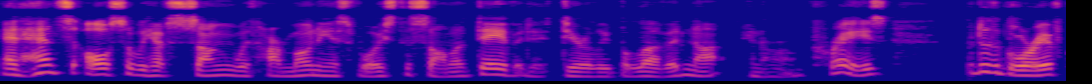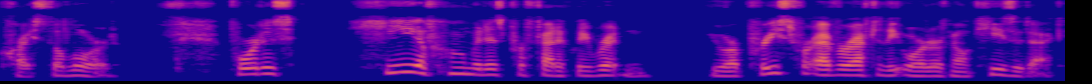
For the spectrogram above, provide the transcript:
And hence also we have sung with harmonious voice the psalm of David, dearly beloved, not in our own praise, but to the glory of Christ the Lord. For it is he of whom it is prophetically written, You are priest forever after the order of Melchizedek.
